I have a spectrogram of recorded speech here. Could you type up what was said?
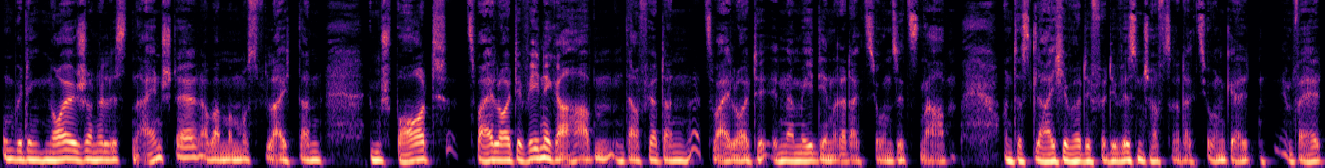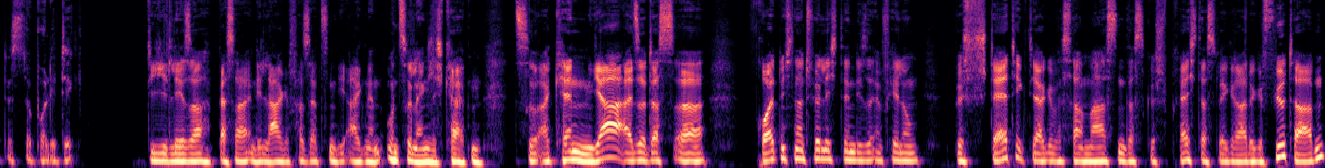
unbedingt neue Journalisten einstellen, aber man muss vielleicht dann im Sport zwei Leute weniger haben und dafür dann zwei Leute in der Medienredaktion sitzen haben. Und das Gleiche würde für die Wissenschaftsredaktion gelten im Verhältnis zur Politik die Leser besser in die Lage versetzen, die eigenen Unzulänglichkeiten zu erkennen. Ja, also das äh, freut mich natürlich, denn diese Empfehlung bestätigt ja gewissermaßen das Gespräch, das wir gerade geführt haben.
